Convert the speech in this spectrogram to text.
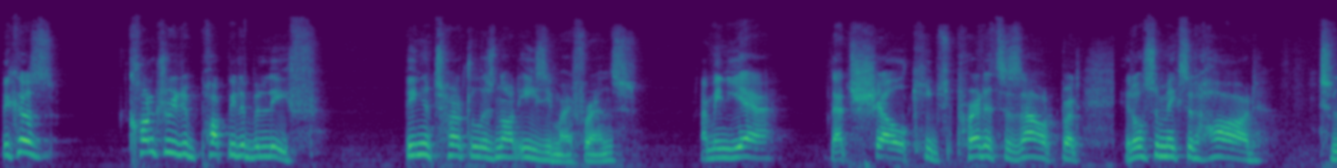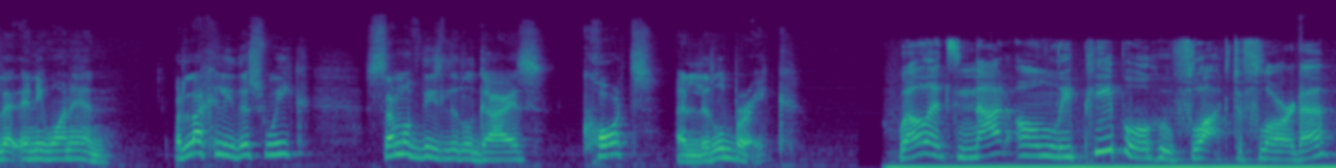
Because contrary to popular belief, being a turtle is not easy, my friends. I mean, yeah, that shell keeps predators out, but it also makes it hard to let anyone in. But luckily this week, some of these little guys caught a little break. Well, it's not only people who flock to Florida.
